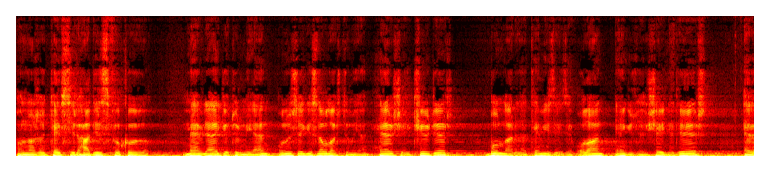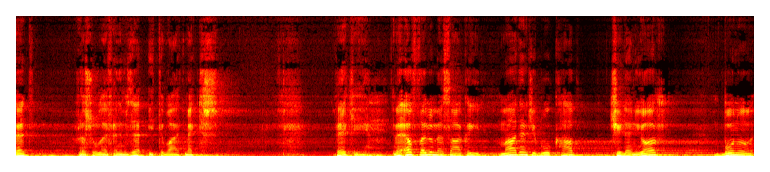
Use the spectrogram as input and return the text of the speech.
sonra tefsir, hadis, fıkıh, Mevla'ya götürmeyen, onun sevgisine ulaştırmayan her şey kirdir. Bunları da temizleyecek olan en güzel şey nedir? Evet, Resulullah Efendimiz'e ittiba etmektir. Peki. Ve efvelü mesakil. Madem ki bu kalp kirleniyor, bunu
